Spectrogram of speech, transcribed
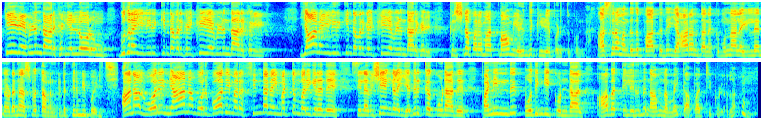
கீழே விழுந்தார்கள் எல்லோரும். குதிரையில் இருக்கின்றவர்கள் கீழே விழுந்தார்கள். யானையில் இருக்கின்றவர்கள் கீழே விழுந்தார்கள். கிருஷ்ண பரமாத்மாவும் எழுந்து கீழே படுத்துக் கொண்டார். அஸ்திரம் வந்தது பார்த்தது யாரும் தனக்கு முன்னால இல்லைன்னு உடனே அஸ்வத்தாமன் கிட்ட திரும்பி போயிடுச்சு. ஆனால் ஒரு ஞானம் ஒரு போதி மர சிந்தனை மட்டும் வருகிறது. சில விஷயங்களை எதிர்க்க கூடாது. பணிந்து ஒதுங்கிக் கொண்டால் ஆபத்திலிருந்து நாம் நம்மை காப்பாற்றிக் கொள்ளலாம்.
